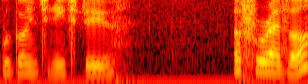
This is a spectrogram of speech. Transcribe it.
we're going to need to do a forever.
